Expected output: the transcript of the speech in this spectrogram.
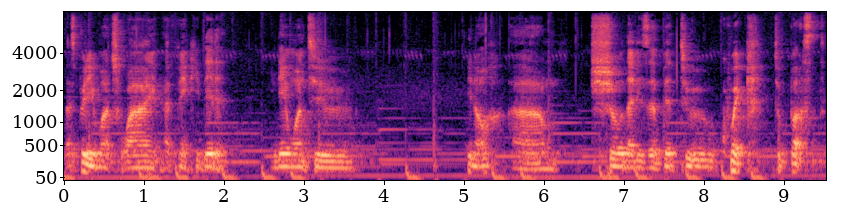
That's pretty much why I think he did it. He didn't want to, you know, um, show that he's a bit too quick to bust.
